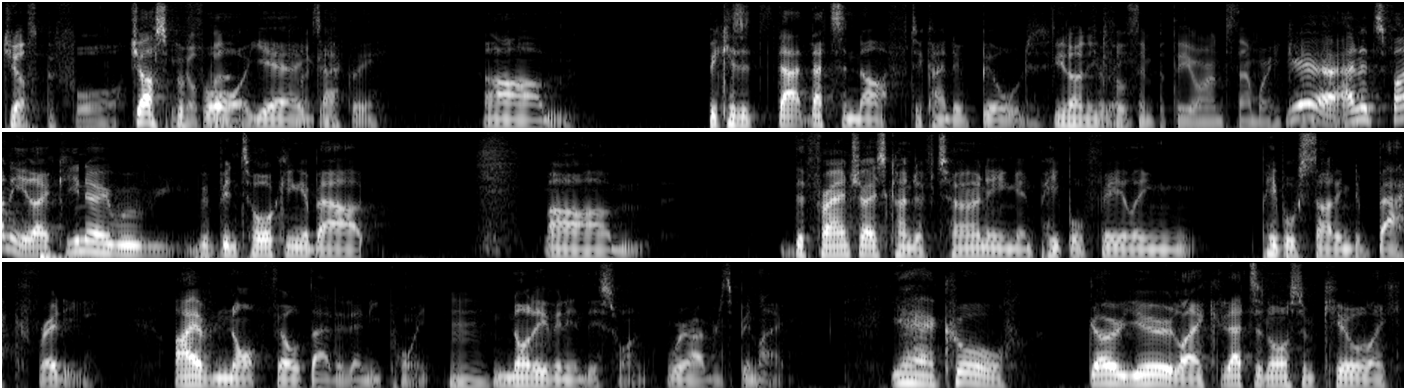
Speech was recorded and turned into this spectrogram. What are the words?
just before. just before, yeah, Okay. exactly. Um, because it's that that's enough to kind of build. You don't need to feel sympathy or understand where he Yeah, from. and it's funny, like you know, we've we've been talking about um the franchise kind of turning and people feeling people starting to back Freddy. I have not felt that at any point, Hmm. not even in this one, where I've just been like, "Yeah, cool, go you!" Like that's an awesome kill, like,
